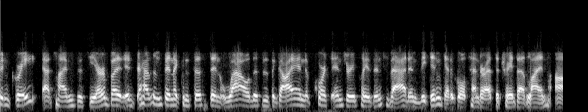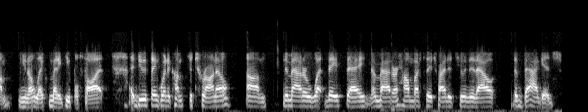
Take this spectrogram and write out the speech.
been great at times this year, but it hasn't been a consistent. Wow, this is the guy. And of course, injury plays into that. And they didn't get a goaltender at the trade deadline. Um, you know, like many people thought. I do think when it comes to Toronto, um, no matter what they say, no matter how much they try to tune it out, the baggage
